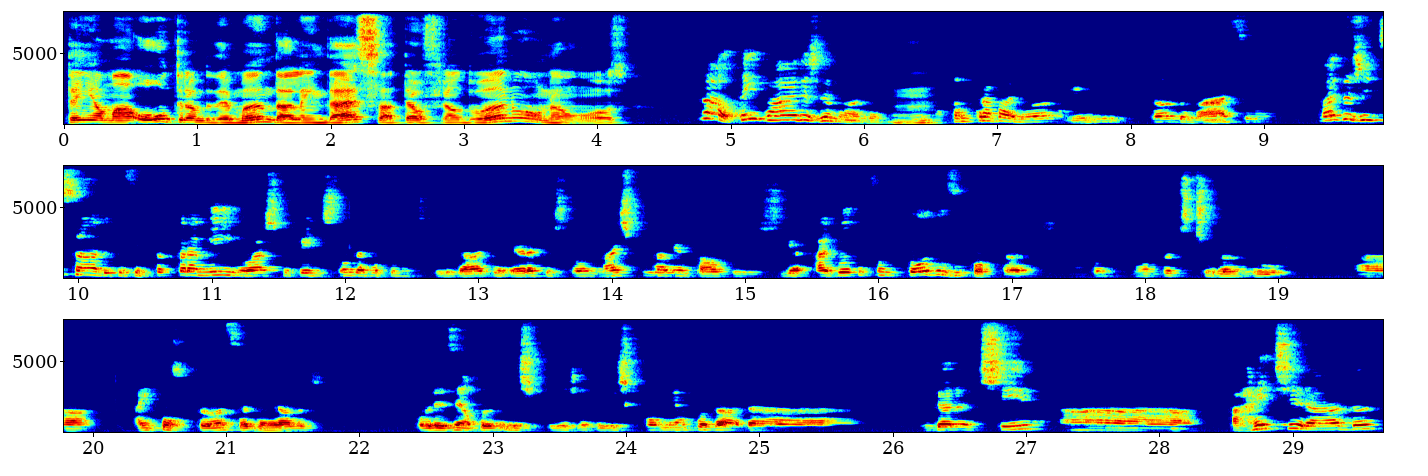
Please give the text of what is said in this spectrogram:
tem uma outra demanda além dessa até o final do ano ou não? Não, tem várias demandas. Hum. Estamos trabalhando aí, dando o máximo. Mas a gente sabe que, assim, para mim, eu acho que a questão da reprodutibilidade era a questão mais fundamental que existia. As outras são todas importantes. Não estou tirando a, a importância delas. Por exemplo, eles, eles, eles comentam da, da, garantir a, a retirada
